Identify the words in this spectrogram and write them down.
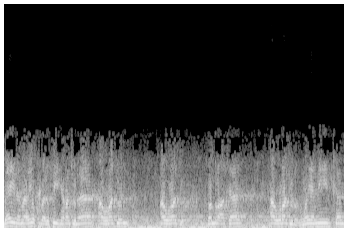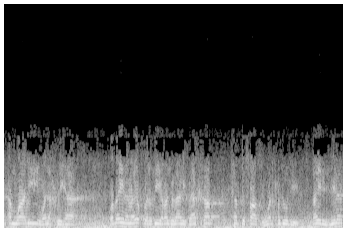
بين ما يقبل فيه رجلان أو رجل أو رجل وامرأتان أو رجل ويمين كالأموال ونحوها وبين ما يقبل فيه رجلان فأكثر كالقصاص والحدود غير الزنا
